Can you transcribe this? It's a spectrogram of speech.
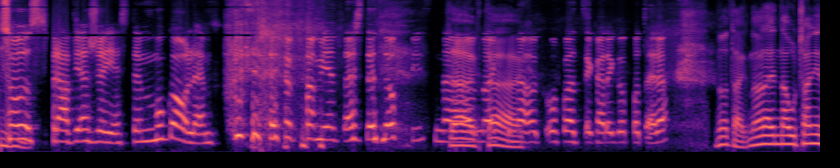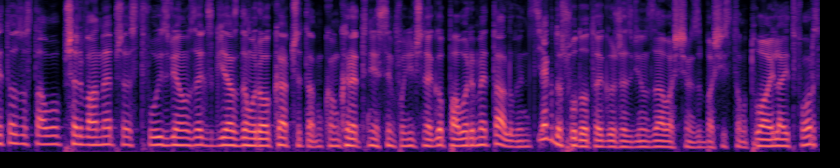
Co mm. sprawia, że jestem Mugolem. Pamiętasz ten opis na, tak, na, tak. na okładce Harry'ego Pottera? No tak, no ale nauczanie to zostało przerwane przez twój związek z Gwiazdą Rocka, czy tam konkretnie symfonicznego power metalu, więc jak doszło do tego, że związałaś się z basistą Twilight Force?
